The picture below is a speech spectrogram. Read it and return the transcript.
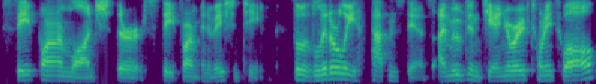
State Farm launched their State Farm Innovation Team. So it was literally happenstance. I moved in January of 2012.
